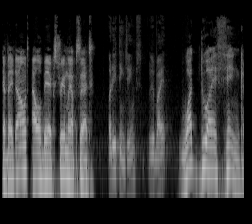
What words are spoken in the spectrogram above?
If they don't, I will be extremely upset. What do you think, James? Will you buy it? What do I think?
